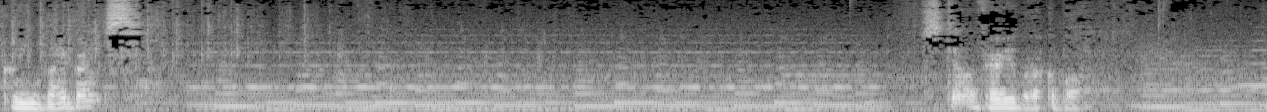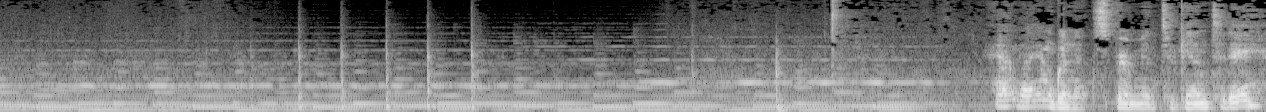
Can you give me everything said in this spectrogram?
green vibrance. Still very workable. And I am going to experiment again today.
